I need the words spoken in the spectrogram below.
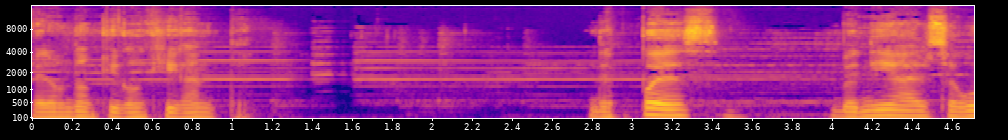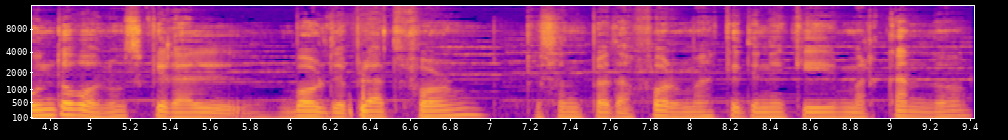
era un Donkey Kong gigante. Después venía el segundo bonus, que era el board de platform, que son plataformas que tiene que ir marcando.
